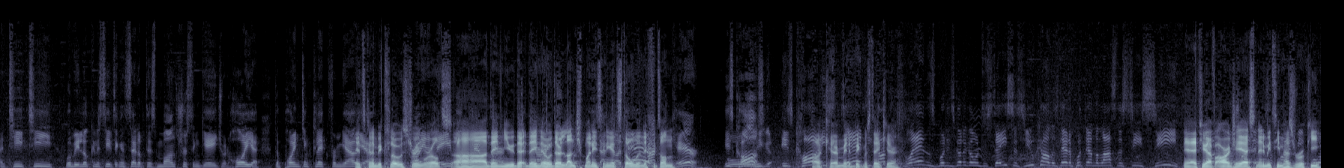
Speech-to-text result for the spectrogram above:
and TT will be looking to see if they can set up this monstrous engage with Hoya. The point and click from Yao It's gonna be closed during Worlds. Ah, them they knew that they know their lunch money is gonna get stolen if it's on. Care. He's Oh, caught. he's caught. Oh, he's Karen made a big mistake here. the cleanse, but he's gonna go into stasis. Ucal is there to put down the last of the CC. Yeah, if you have RJS and enemy team has rookie,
